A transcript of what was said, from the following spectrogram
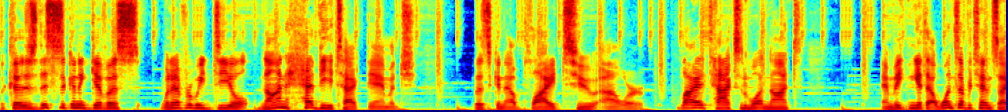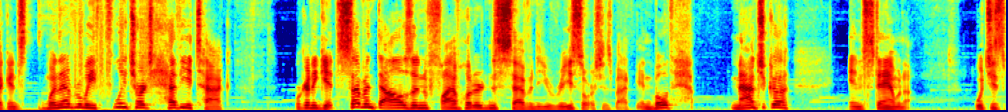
because this is going to give us, whenever we deal non-heavy attack damage, that's going to apply to our light attacks and whatnot, and we can get that once every 10 seconds. Whenever we fully charge heavy attack, we're going to get 7,570 resources back in both Magicka and Stamina, which is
